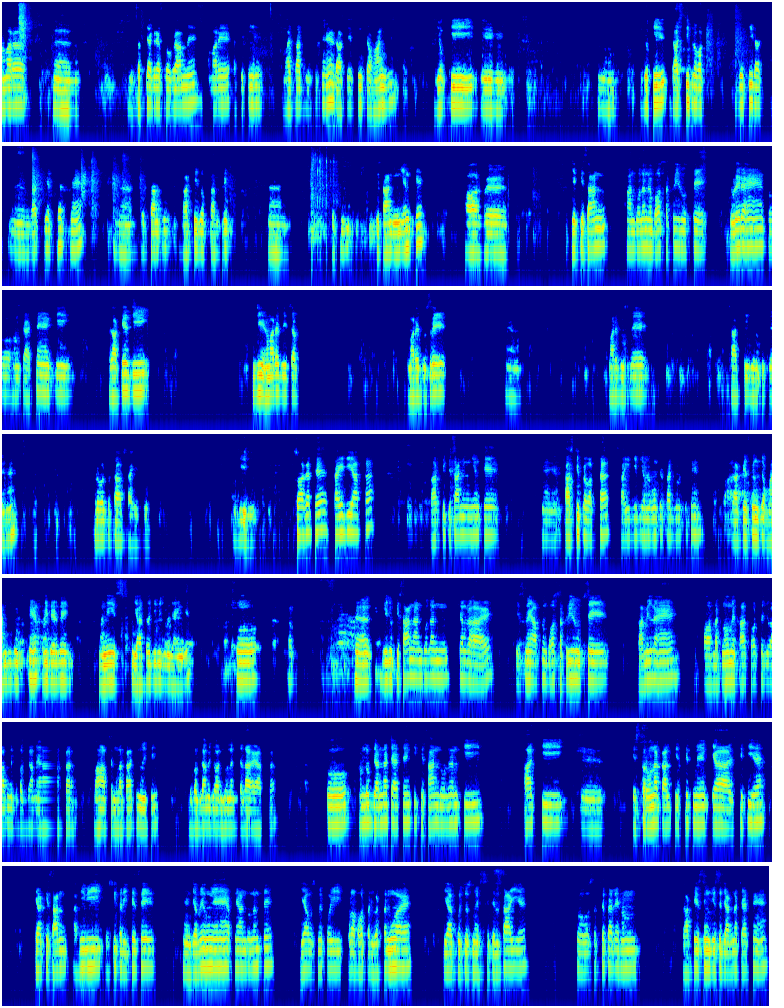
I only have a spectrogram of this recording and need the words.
हमारा सत्याग्रह प्रोग्राम में हमारे अतिथि हैं, हमारे साथ जुड़ चुके हैं, राकेश सिंह चौहान जी, जो कि जो कि राष्ट्रीय प्रवक्ता, जो कि राष्ट्रीय अध्यक्ष हैं लोकतांत्रिक, भारतीय लोकतांत्रिक किसान यूनियन के और ये किसान आंदोलन में बहुत सक्रिय रूप से जुड़े रहे हैं तो हम चाहते हैं कि राकेश जी जी हमारे बीच अब हमारे दूसरे हमारे दूसरे साथी जुड़ चुके हैं, प्रबल प्रताप शाही जी। जी जी। स्वागत है शाही जी आपका, भारतीय किसान यूनियन के राष्ट्रीय प्रवक्ता साई जी भी हम लोगों के साथ जुड़ चुके हैं। राकेश सिंह चौहान जी जुड़ चुके हैं। थोड़ी देर में मनीष यादव जी भी जुड़ जाएँगे। तो अब ये जो किसान आंदोलन चल रहा है, इसमें आप लोग बहुत सक्रिय रूप से शामिल रहे हैं और लखनऊ में खास तौर से जो आपने दुबग्गा में आपका, वहाँ आपसे मुलाकात भी हुई थी। दुबग्गा में जो आंदोलन चला है आपका। तो हम लोग जानना चाहते हैं कि किसान आंदोलन की आज की इस कोरोना काल की स्थिति में क्या स्थिति है? क्या किसान अभी भी उसी तरीके से जमे हुए हैं अपने आंदोलन पे? या उसमें कोई थोड़ा बहुत परिवर्तन हुआ है? या कुछ उसमें शिथिलता आई है? तो सबसे पहले हम राकेश सिंह जी से जानना चाहते हैं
